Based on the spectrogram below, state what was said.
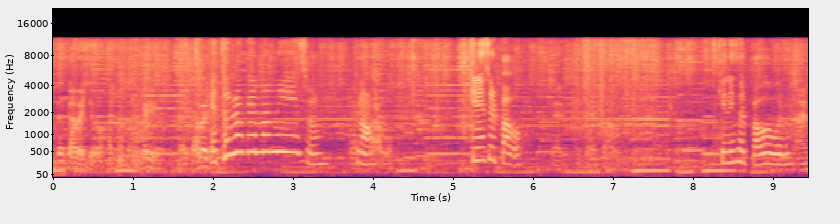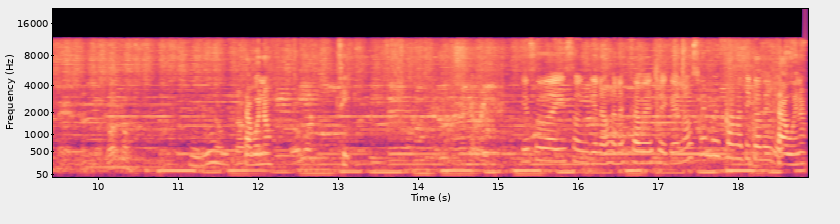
¿Esto es lo que mami hizo? No. ¿Quién hizo el pavo? ¿Quién hizo el pavo, abuelo? Está bueno. Sí. Y eso de ahí son guineos en escabeche, que no soy muy fanática de ellos. Está bueno.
